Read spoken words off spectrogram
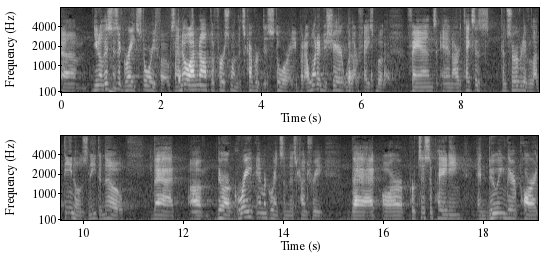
um, you know, this is a great story, folks. I know I'm not the first one that's covered this story, but I wanted to share it with our Facebook fans and our Texas conservative Latinos need to know that um, there are great immigrants in this country that are participating and doing their part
